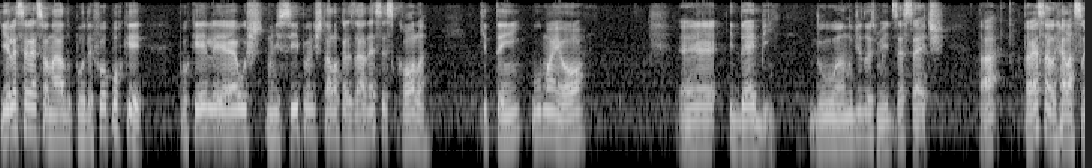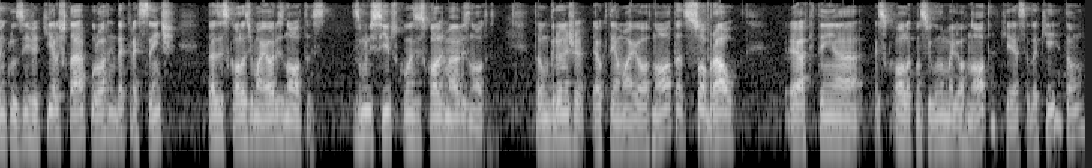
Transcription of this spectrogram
e ele é selecionado por default por quê? Porque ele é o município onde está localizada essa escola, que tem o maior é, IDEB do ano de 2017. Tá? Então essa relação, inclusive, aqui ela está por ordem decrescente das escolas de maiores notas, dos municípios com as escolas de maiores notas. Então, Granja é o que tem a maior nota, Sobral é a que tem a escola com a segunda melhor nota, que é essa daqui. Então,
